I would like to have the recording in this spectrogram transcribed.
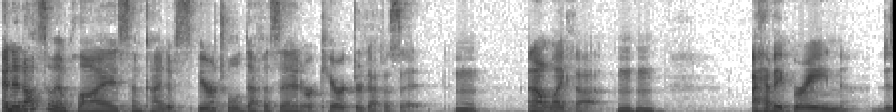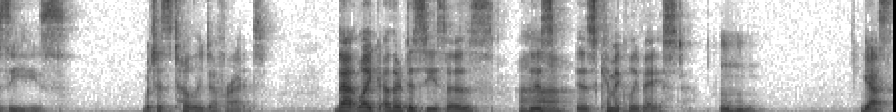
And it also implies some kind of spiritual deficit or character deficit. And I don't like that. Mm-hmm. I have a brain disease, which is totally different. That, like other diseases, is Uh-huh. is chemically based, Yes.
